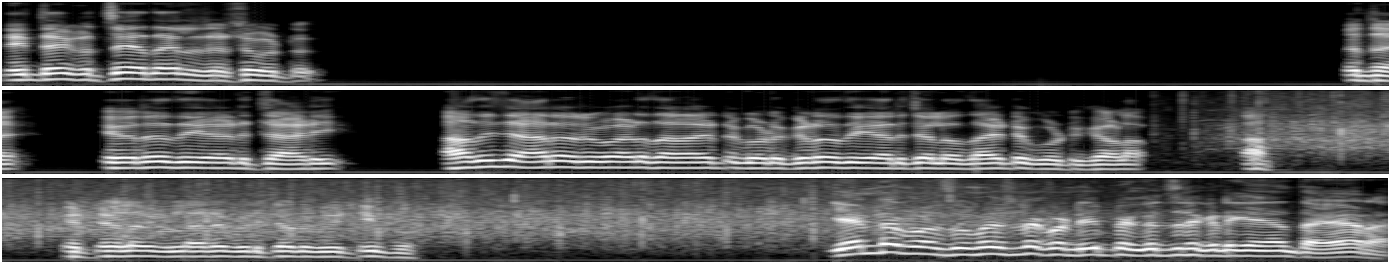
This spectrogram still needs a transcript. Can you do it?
നിന്റെ കൊച്ചേതായാലും രക്ഷപ്പെട്ടു. പിന്നെ ഇവരെ നീ ചാടി. അത് ഞാൻ ഒരുപാട് നാളായിട്ട് കൊടുക്കണമെന്ന് വിചാരിച്ചാൽ ഒന്നായിട്ട് കൂട്ടിക്കോളാം ആ കുട്ടികളെ പിള്ളേരെ പിടിച്ചോണ്ട് വീട്ടിൽ പോകും എന്റെ സുമേഷിനെ കൊണ്ട് ഈ പെങ്കുച്ചിനെ കിട്ടിക്കാൻ ഞാൻ തയ്യാറാ.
